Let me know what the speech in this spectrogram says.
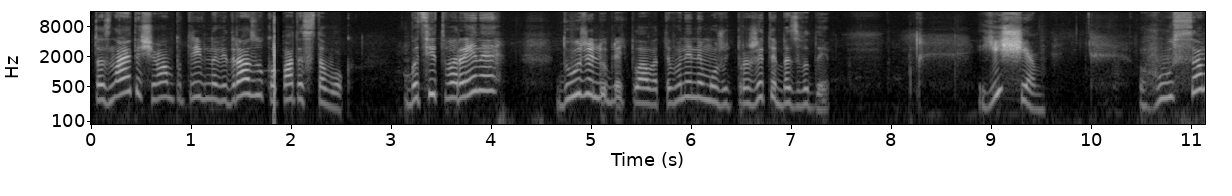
то знайте, що вам потрібно відразу копати ставок. Бо ці тварини дуже люблять плавати, вони не можуть прожити без води. І ще гусам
